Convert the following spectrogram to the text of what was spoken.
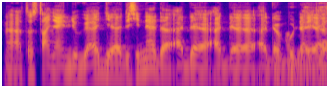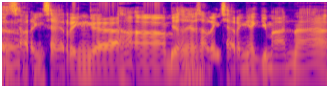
Nah, terus tanyain juga aja di sini ada ada ada ada oh, budaya ya. sharing-sharing enggak? Uh, biasanya saling sharingnya gimana?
